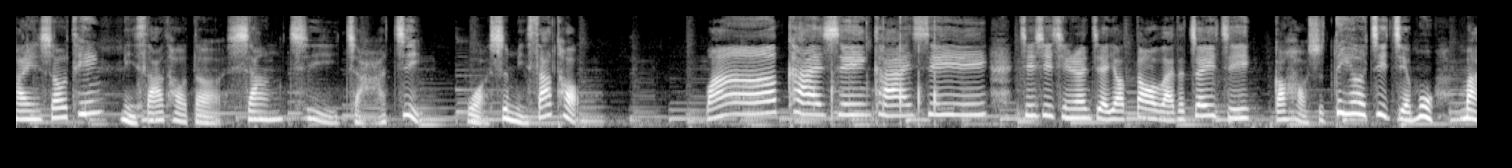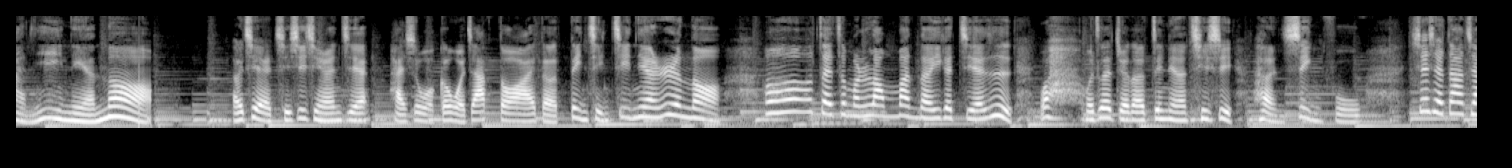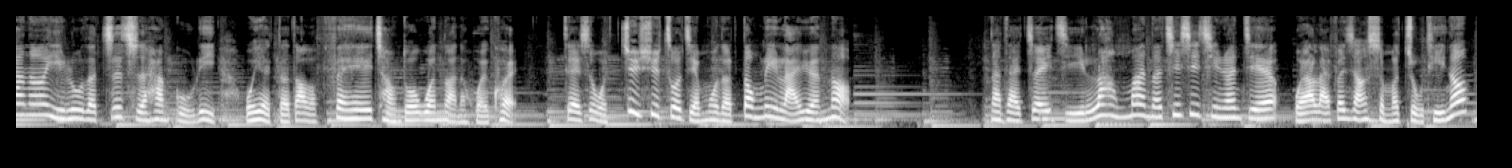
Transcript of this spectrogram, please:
欢迎收听米萨头的香气杂记，我是米萨头。哇，开心开心！七夕情人节要到来的这一集，刚好是第二季节目满一年呢。而且七夕情人节还是我跟我家多爱的定情纪念日呢。哦，在这么浪漫的一个节日，哇，我真的觉得今年的七夕很幸福。谢谢大家呢一路的支持和鼓励，我也得到了非常多温暖的回馈，这也是我继续做节目的动力来源呢。那在这一集浪漫的七夕情人节，我要来分享什么主题呢？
